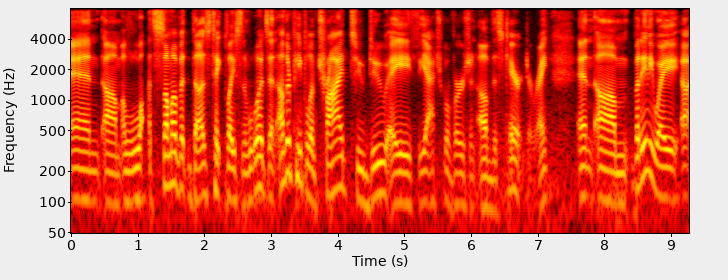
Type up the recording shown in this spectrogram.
and um, a lot, some of it does take place in the woods, and other people have tried to do a theatrical version of this character, right? And um, but anyway, uh,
